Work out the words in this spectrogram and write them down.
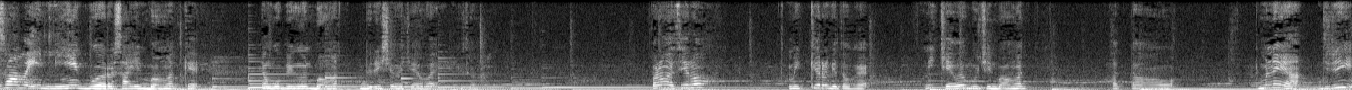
ya selama ini gue resahin banget kayak yang gue bingung banget dari cewek-cewek gitu. Pernah gak sih lo mikir gitu kayak ini cewek bucin banget atau gimana ya? Jadi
